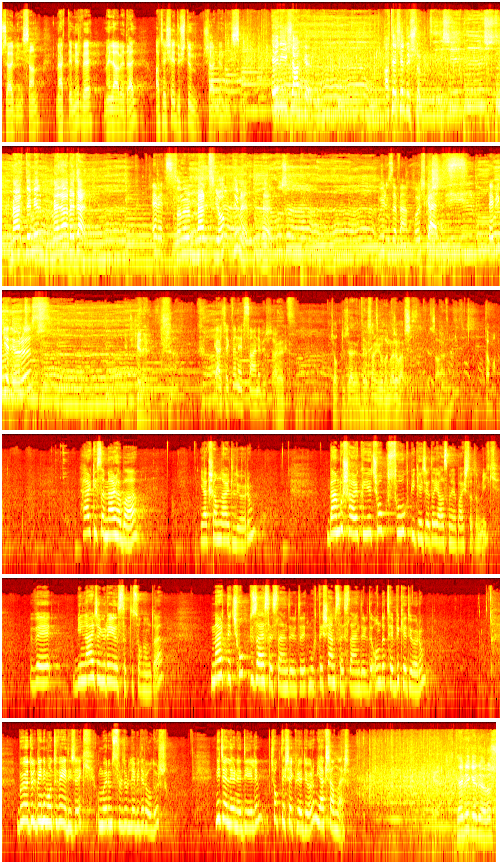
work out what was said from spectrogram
güzel bir insan. Mert Demir ve Mela Bedel. Ateşe Düştüm şarkının ismi. En iyi şarkı. Ateşe düştüm. Mert Demir, Mela Bedel. Evet, Sanırım Mert yok değil mi? Evet. buyurunuz efendim. Hoş geldiniz. Tebrik ediyoruz. Tebrik ederim. Gerçekten efsane bir şarkı. Evet. Çok güzel, enteresan yorumları var. Biraz ağır. Tamam. Herkese merhaba. İyi akşamlar diliyorum. Ben bu şarkıyı çok soğuk bir gecede yazmaya başladım ilk. Ve binlerce yüreği ısıttı sonunda. Mert de çok güzel seslendirdi, muhteşem seslendirdi. Onu da tebrik ediyorum. Bu ödül beni motive edecek. Umarım sürdürülebilir olur. Nicelerine diyelim. Çok teşekkür ediyorum. İyi akşamlar. Tebrik ediyoruz.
